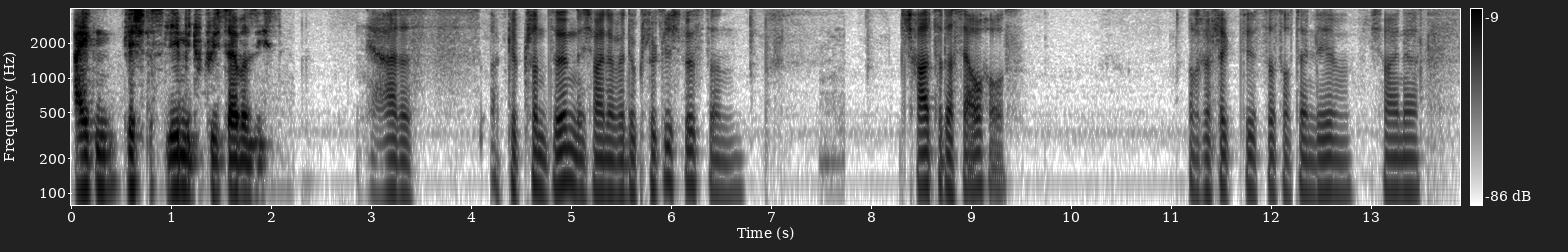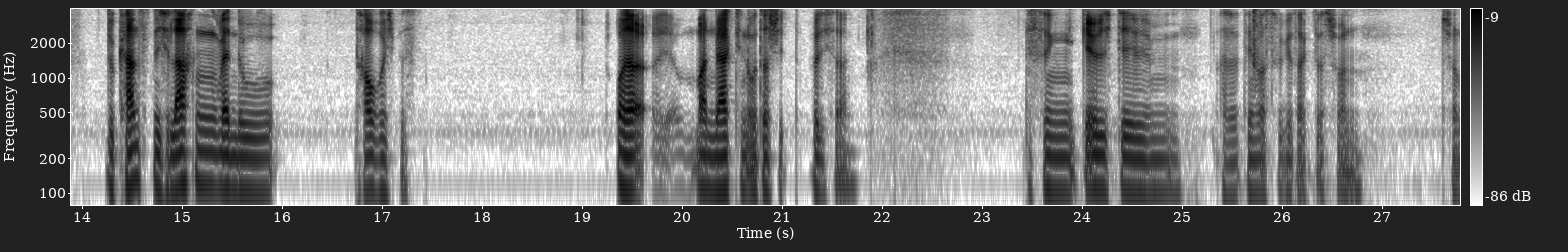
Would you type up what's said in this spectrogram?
eigentliches Leben, wie du dich selber siehst. Ja, das gibt schon Sinn. Ich meine, wenn du glücklich bist, dann strahlst du das ja auch aus. Und reflektierst das auf dein Leben. Ich meine, du kannst nicht lachen, wenn du traurig bist. Oder man merkt den Unterschied, würde ich sagen. Deswegen gebe ich dem, also dem, was du gesagt hast, schon, schon.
